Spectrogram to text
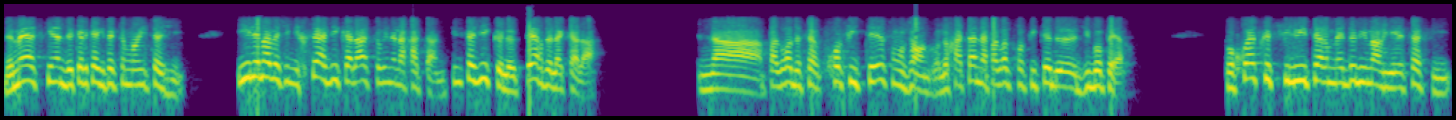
De de quelqu'un exactement il s'agit? Il s'agit que le père de la Kala n'a pas le droit de faire profiter son gendre, le Khatan n'a pas le droit de profiter du beau-père. Pourquoi est-ce que tu lui permets de lui marier sa fille?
